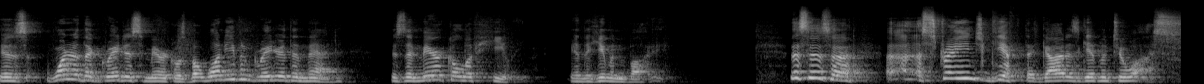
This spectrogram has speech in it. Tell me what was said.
is one of the greatest miracles, but one even greater than that is the miracle of healing in the human body. This is a, a strange gift that God has given to us.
